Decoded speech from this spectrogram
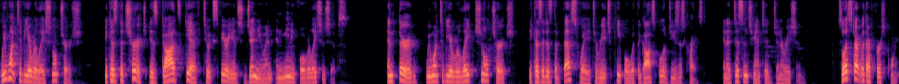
we want to be a relational church because the church is God's gift to experience genuine and meaningful relationships. And third, we want to be a relational church because it is the best way to reach people with the gospel of Jesus Christ in a disenchanted generation. So let's start with our first point.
